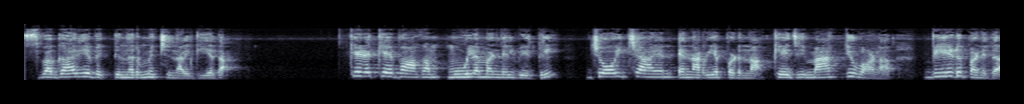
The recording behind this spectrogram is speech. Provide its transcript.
സ്വകാര്യ വ്യക്തി നിർമ്മിച്ചു നൽകിയത്. കിഴക്കേ ഭാഗം മൂലമണ്ണിൽ വീട്ടിൽ ജോയ് ചായൻ എന്നറിയപ്പെടുന്ന കെ ജി മാത്യുവാണ് വീട് പണിത്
